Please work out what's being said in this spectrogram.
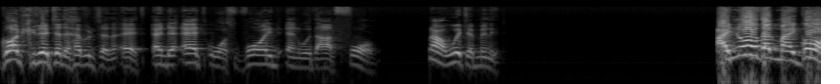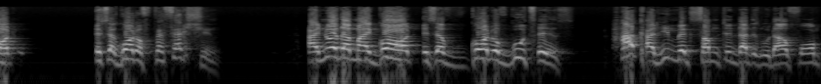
God created the heavens and the earth, and the earth was void and without form. Now, wait a minute. I know that my God is a God of perfection. I know that my God is a God of good things. How can He make something that is without form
